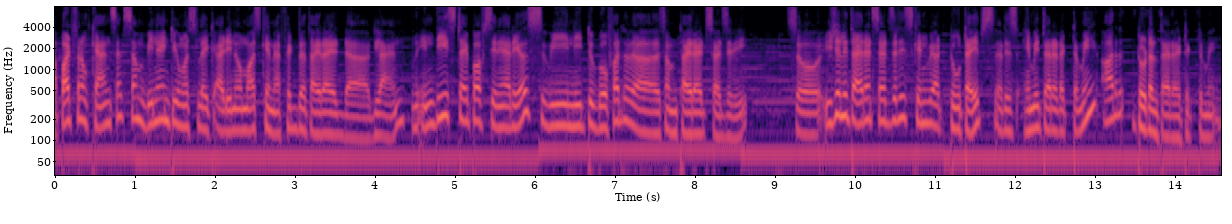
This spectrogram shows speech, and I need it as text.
Apart from cancer, some benign tumors like adenomas can affect the thyroid uh, gland. In these type of scenarios, we need to go for uh, some thyroid surgery. So usually thyroid surgeries can be at two types, that is hemithyroidectomy or total thyroidectomy.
